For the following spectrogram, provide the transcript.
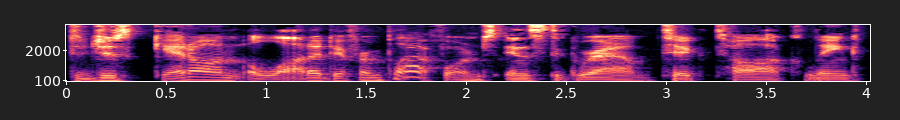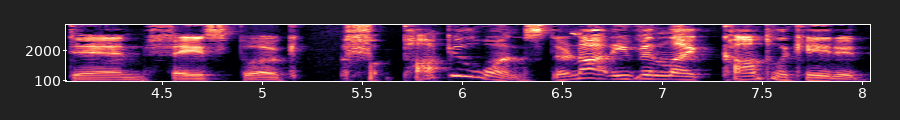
to just get on a lot of different platforms instagram tiktok linkedin facebook f- popular ones they're not even like complicated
